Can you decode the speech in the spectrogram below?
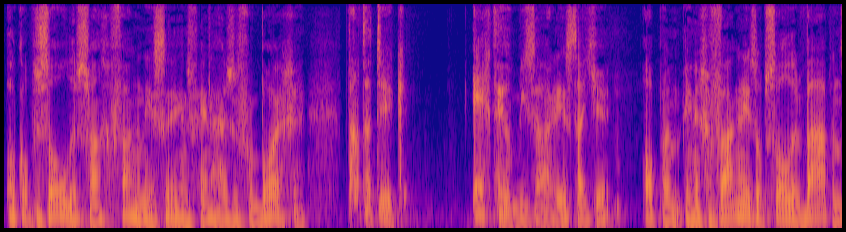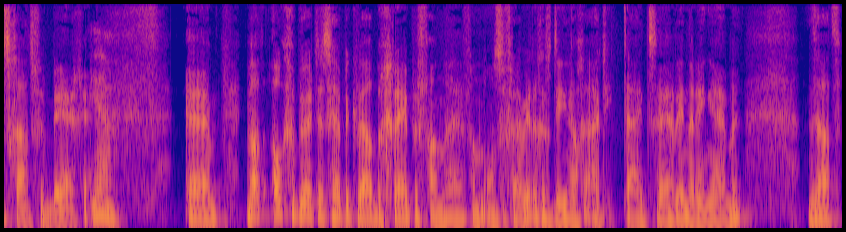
ook op zolders van gevangenissen in Veenhuizen verborgen. Wat natuurlijk echt heel bizar is... dat je op een, in een gevangenis op zolder wapens gaat verbergen. Ja. Ehm, wat ook gebeurd is, heb ik wel begrepen van, eh, van onze vrijwilligers die nog uit die tijd eh, herinneringen hebben. Dat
